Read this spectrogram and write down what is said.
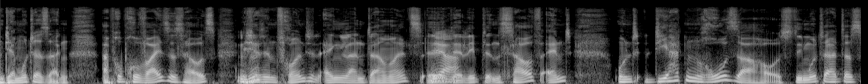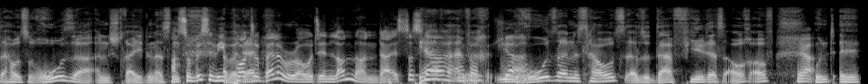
der Mutter sagen. Apropos Weißes Haus, ich hatte einen Freund in England damals, äh, Mhm. Ja. der lebte in Southend und die hatten ein rosa Haus. Die Mutter hat das Haus rosa anstreichen lassen. Ach, so ein bisschen wie Aber Portobello Road in London. Da ist das ja, ja, einfach ja. ein rosanes Haus, also da fiel das auch auf. Ja. Und Äh,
